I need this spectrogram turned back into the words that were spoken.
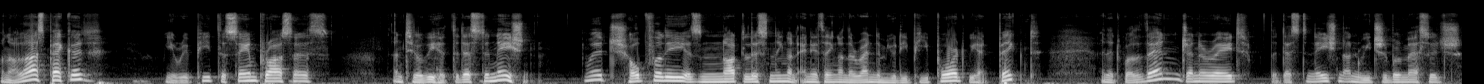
On our last packet, we repeat the same process until we hit the destination, which hopefully is not listening on anything on the random UDP port we had picked, and it will then generate the destination unreachable message,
